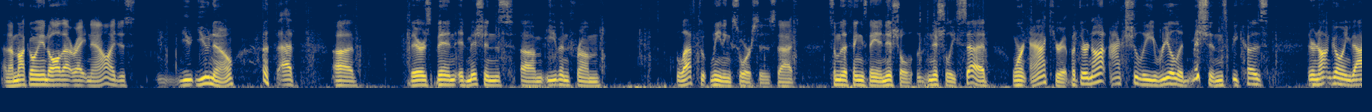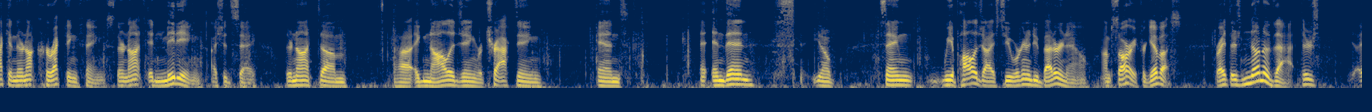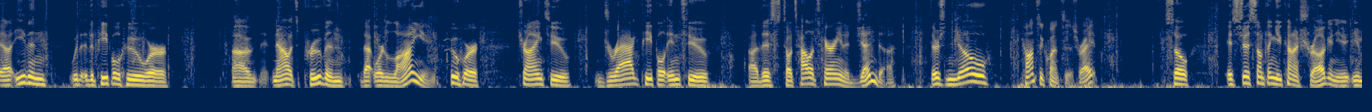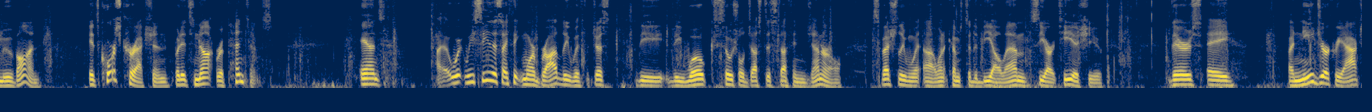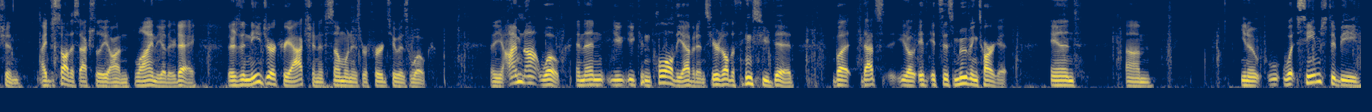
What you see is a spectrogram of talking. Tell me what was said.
and I'm not going into all that right now. I just you you know that. Uh, there's been admissions, um, even from left leaning sources, that some of the things they initial, initially said weren't accurate, but they're not actually real admissions because they're not going back and they're not correcting things. They're not admitting, I should say. They're not um, uh, acknowledging, retracting, and and then you know saying we apologize to you. We're going to do better now. I'm sorry. Forgive us right? There's none of that. There's uh, even with the people who were uh, now it's proven that we're lying, who were trying to drag people into uh, this totalitarian agenda. There's no consequences, right? So it's just something you kind of shrug and you, you move on. It's course correction, but it's not repentance. And we see this, I think, more broadly with just the the woke social justice stuff in general, especially when uh, when it comes to the BLM CRT issue. There's a a knee jerk reaction. I just saw this actually online the other day. There's a knee jerk reaction if someone is referred to as woke. I'm not woke, and then you you can pull all the evidence. Here's all the things you did, but that's you know it, it's this moving target, and um, you know, what seems to be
